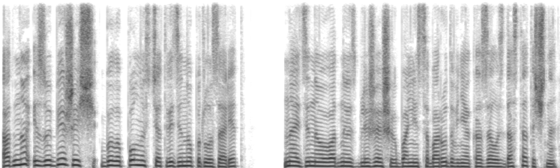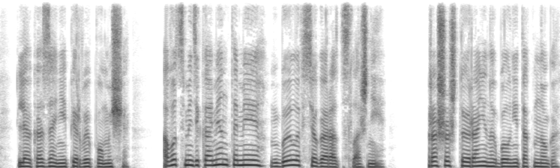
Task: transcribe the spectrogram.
Одно из убежищ было полностью отведено под лазарет, Найденного в одной из ближайших больниц оборудования оказалось достаточно для оказания первой помощи, А вот с медикаментами было все гораздо сложнее. Хорошо, что и раненых было не так много.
